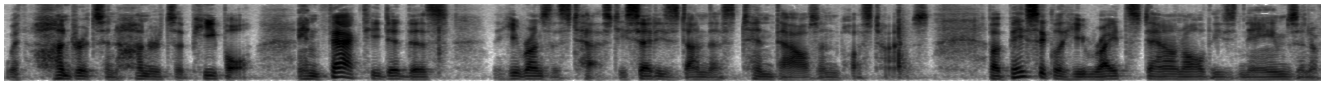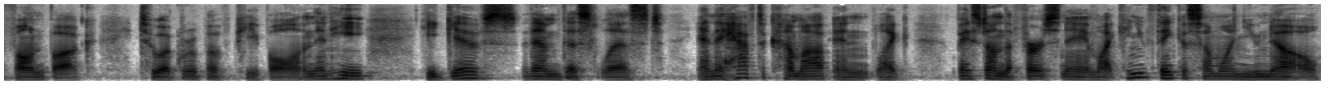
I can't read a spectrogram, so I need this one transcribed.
with hundreds and hundreds of people. In fact, he did this, he runs this test. He said he's done this 10,000 plus times. But basically, he writes down all these names in a phone book to a group of people, and then he, he gives them this list, and they have to come up and, like, based on the first name, like, can you think of someone you know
